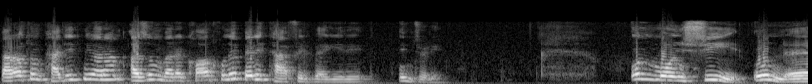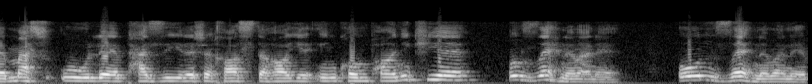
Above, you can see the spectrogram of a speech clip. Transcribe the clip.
براتون پدید میارم. از اون ور کارخونه برید تحویل بگیرید. اینجوری. اون منشی اون مسئول پذیرش خواسته های این کمپانی کیه؟ اون ذهن منه. اون ذهن منه.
